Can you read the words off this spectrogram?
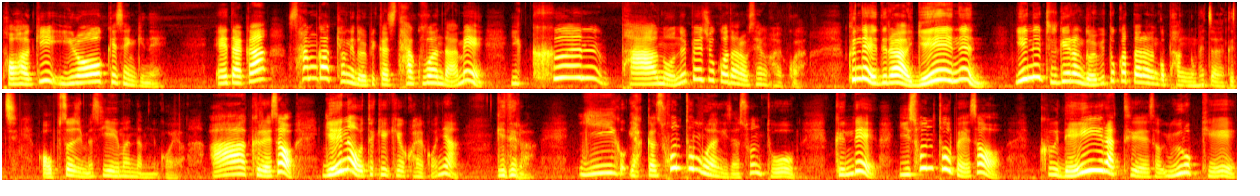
더하기 이렇게 애 에다가 삼각형의 넓이까지 다 구한 다음에 이 큰 반원을 빼줄 거다라고 생각할 거야. 근데 얘들아 얘는 얘네 두 개랑 넓이 똑같다라는 거 방금 했잖아. 그치? 없어지면서 얘만 남는 거예요. 아 그래서 얘는 어떻게 기억할 거냐? 얘들아 이거 약간 손톱 모양이잖아. 손톱. 근데 이 손톱에서 그 네일 아트에서 이렇게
